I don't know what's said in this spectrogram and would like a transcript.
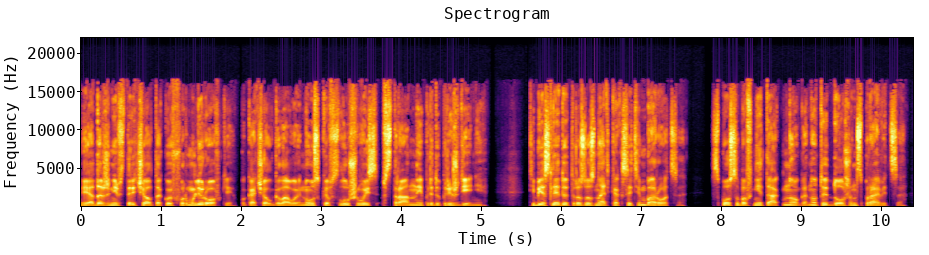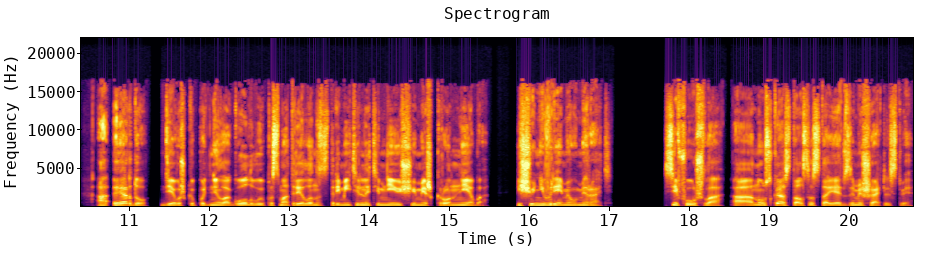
«Я даже не встречал такой формулировки», — покачал головой Нуска, вслушиваясь в странные предупреждения. «Тебе следует разузнать, как с этим бороться. Способов не так много, но ты должен справиться. А Эрду...» — девушка подняла голову и посмотрела на стремительно темнеющий меж крон неба. «Еще не время умирать». Сифа ушла, а Нуска остался стоять в замешательстве.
